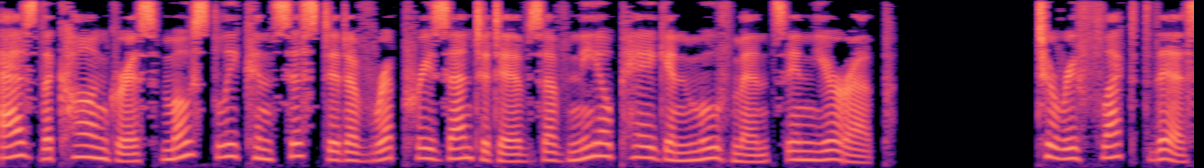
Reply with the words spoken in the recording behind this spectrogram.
As the Congress mostly consisted of representatives of neo-pagan movements in Europe. To reflect this,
